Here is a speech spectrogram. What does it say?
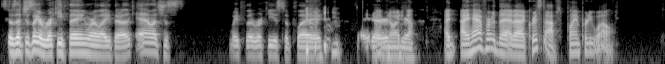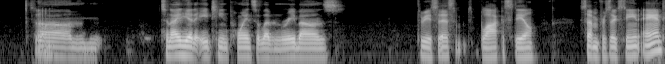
so is that just like a rookie thing where like they're like, yeah, let's just wait for the rookies to play later? I have no idea. I I have heard that uh Kristaps playing pretty well. So um tonight he had 18 points, 11 rebounds, three assists, block, a steal, seven for 16, and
